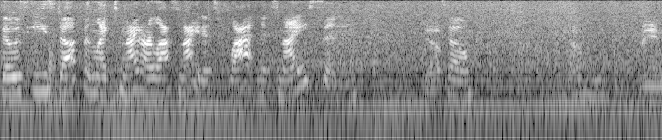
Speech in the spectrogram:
those eased up. And like tonight, our last night, it's flat and it's nice. And yeah. so, I mean,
